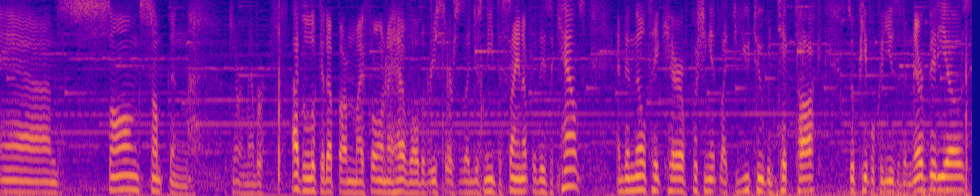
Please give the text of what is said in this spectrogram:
and Song something. I can't remember. I have to look it up on my phone. I have all the resources. I just need to sign up for these accounts and then they'll take care of pushing it like to YouTube and TikTok so people can use it in their videos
